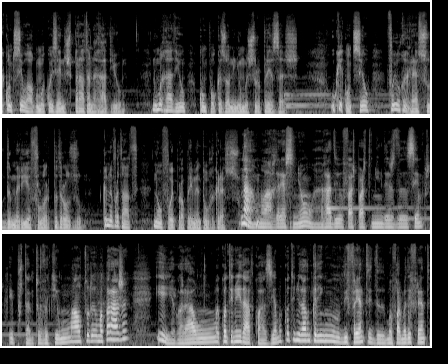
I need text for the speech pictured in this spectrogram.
Aconteceu alguma coisa inesperada na rádio. Numa rádio com poucas ou nenhumas surpresas. O que aconteceu foi o regresso de Maria Flor Pedroso, que na verdade não foi propriamente um regresso. Não, não há regresso nenhum. A rádio faz parte de mim desde sempre e, portanto, houve aqui uma altura, uma paragem e agora há uma continuidade quase. É uma continuidade um bocadinho diferente, de uma forma diferente,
